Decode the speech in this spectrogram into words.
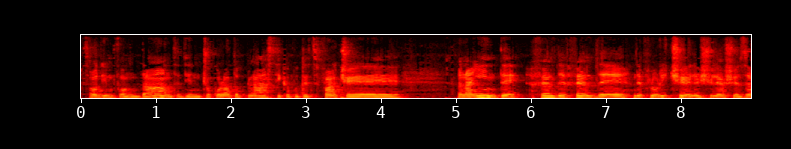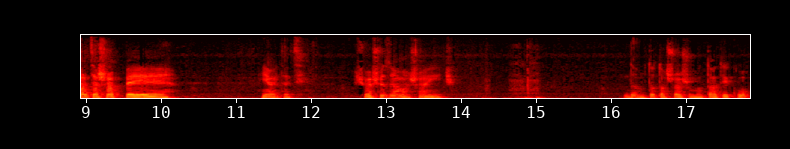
sau din fondant, din ciocolată plastică, puteți face înainte fel de fel de, de floricele și le așezați așa pe... Ia uitați. Și o așezăm așa aici. Dăm tot așa jumătate cu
